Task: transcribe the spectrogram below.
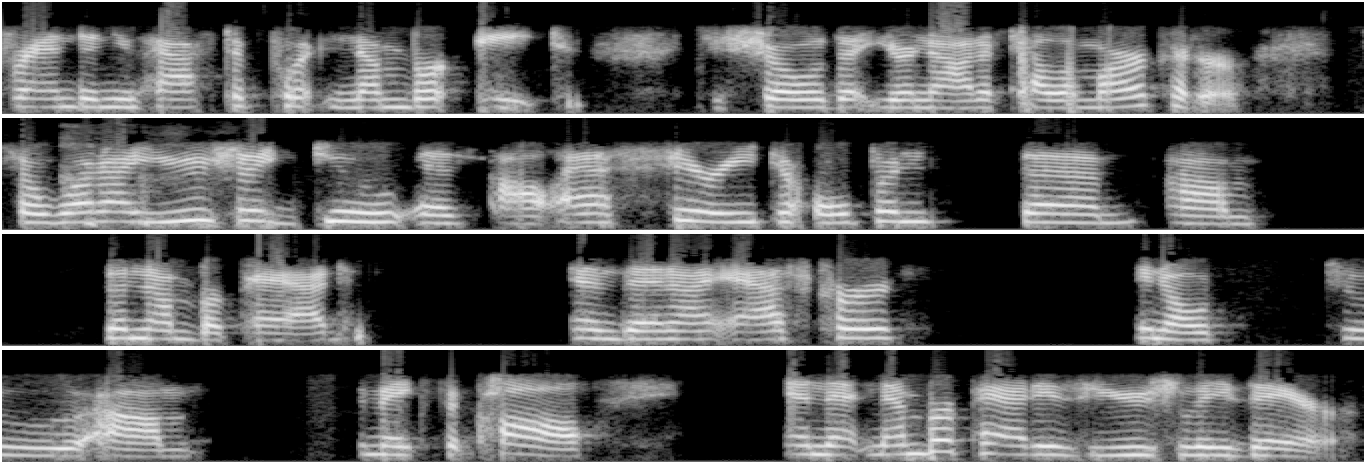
friend and you have to put number eight to show that you're not a telemarketer. So what I usually do is I'll ask Siri to open the um, the number pad, and then I ask her, you know, to um, to make the call, and that number pad is usually there,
